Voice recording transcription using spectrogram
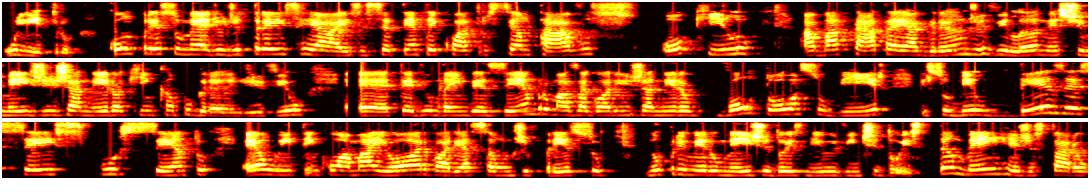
o litro, com preço médio de R$ 3,74 o quilo. A batata é a grande vilã neste mês de janeiro aqui em Campo Grande, viu? É, teve uma em dezembro, mas agora em janeiro voltou a subir e subiu 16%. É o item com a maior variação de preço no primeiro mês de 2022. Também registraram,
